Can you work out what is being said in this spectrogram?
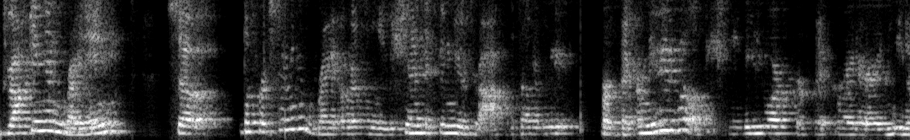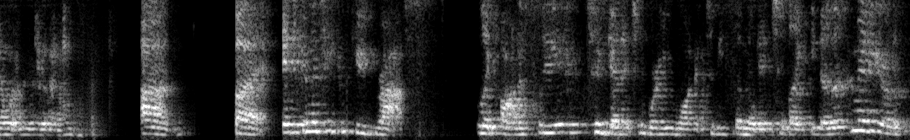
Drafting and writing. So the first time you write a resolution, it's going to be a draft. It's not going to be perfect, or maybe it will be. Maybe you are a perfect writer and you know what you're doing. Um, but it's going to take a few drafts, like honestly, to get it to where you want it to be submitted to like either the committee or the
